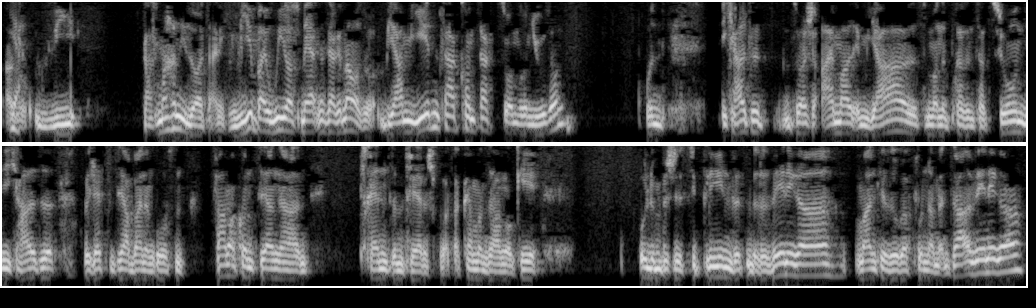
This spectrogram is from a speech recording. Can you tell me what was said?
Also Ja. wie, was machen die Leute eigentlich? Wir bei WeHorse merken es ja genauso. Wir haben jeden Tag Kontakt zu unseren Usern und ich halte zum Beispiel einmal im Jahr, das ist immer eine Präsentation, die ich halte, habe ich letztes Jahr bei einem großen Pharmakonzern gehalten, Trends im Pferdesport. Da kann man sagen, okay, olympische Disziplin wird ein bisschen weniger, manche sogar fundamental weniger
